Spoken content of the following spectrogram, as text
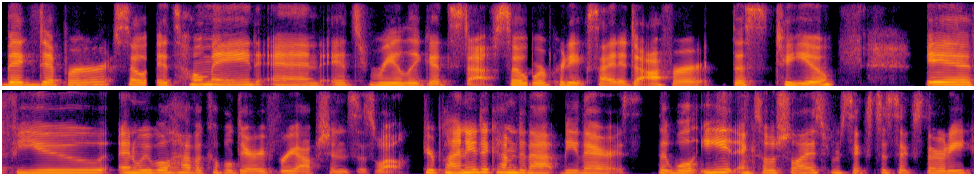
Big Dipper so it's homemade and it's really good stuff so we're pretty excited to offer this to you if you and we will have a couple dairy free options as well. If you're planning to come to that be there. That we'll eat and socialize from 6 to 6.30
